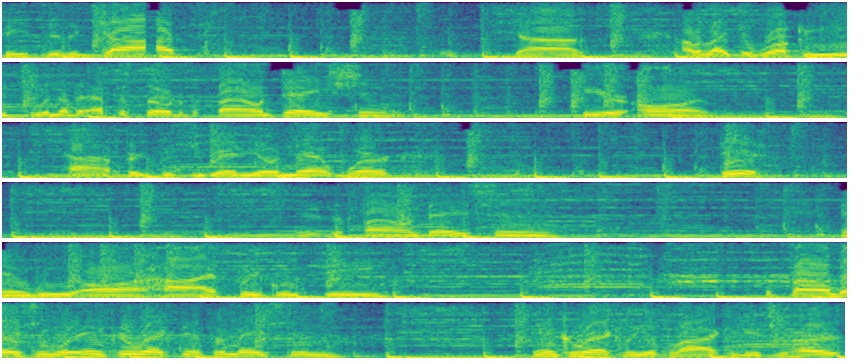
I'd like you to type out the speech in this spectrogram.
Peace to the gods. Gods, I would like to welcome you to another episode of The Foundation here on High Frequency Radio Network. This is The Foundation and we are High Frequency. The foundation where incorrect information incorrectly applied can get you hurt.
